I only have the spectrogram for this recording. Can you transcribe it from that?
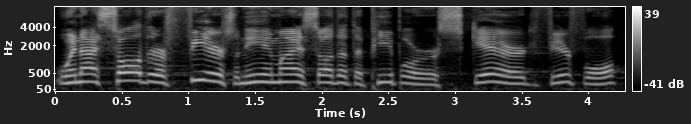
When I saw their fear, so Nehemiah saw that the people were scared, fearful,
